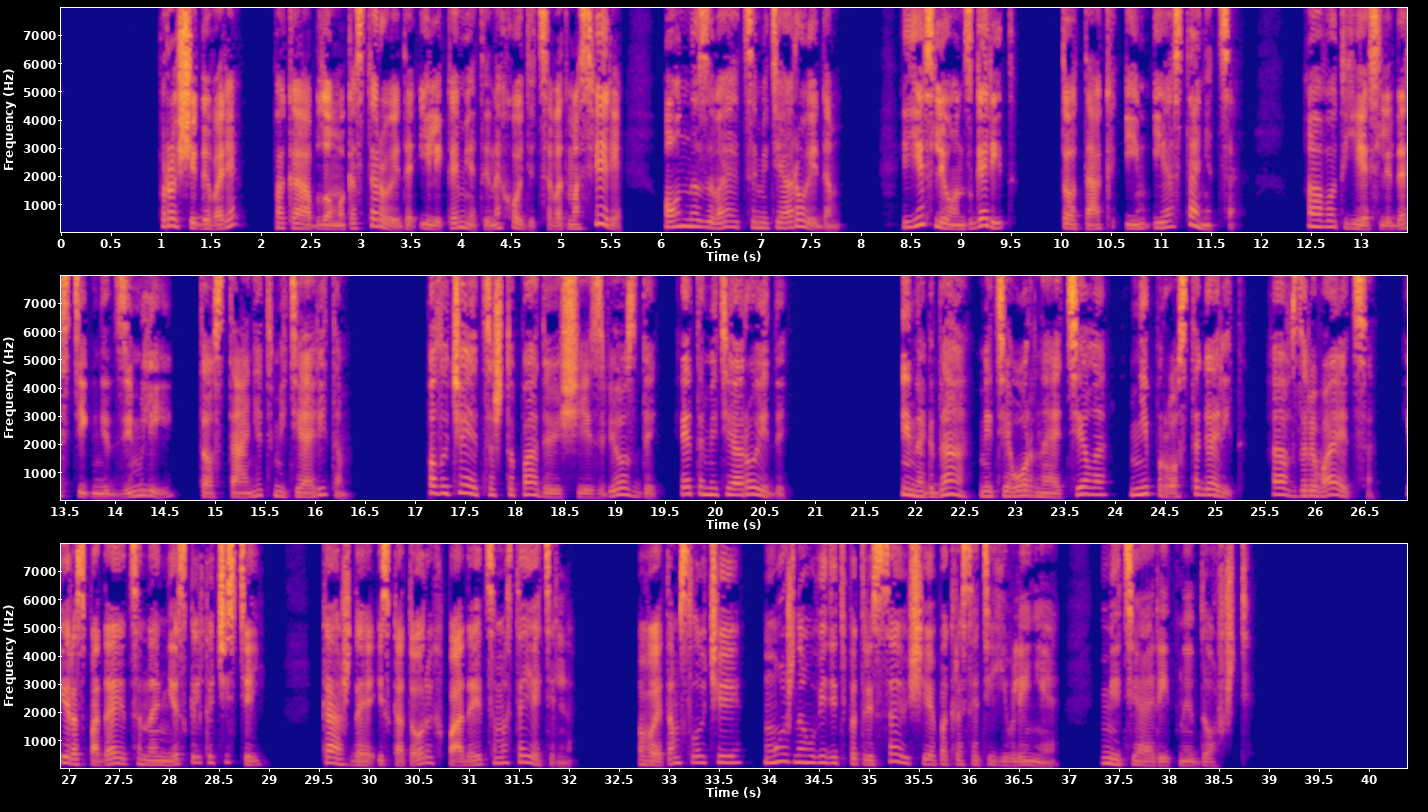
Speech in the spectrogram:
Проще говоря, пока обломок астероида или кометы находится в атмосфере, он называется метеороидом. Если он сгорит, то так им и останется. А вот если достигнет Земли, то станет метеоритом. Получается, что падающие звезды — это метеороиды. Иногда метеорное тело не просто горит, а взрывается и распадается на несколько частей, каждая из которых падает самостоятельно. В этом случае можно увидеть потрясающее по красоте явление — метеоритный дождь.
